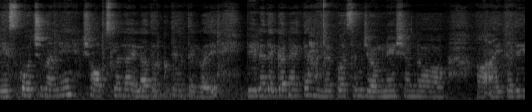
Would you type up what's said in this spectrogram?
వేసుకోవచ్చు కానీ షాప్స్లలో ఎలా దొరుకుతాయో తెలియదు. వీళ్ళ దగ్గరనైతే హండ్రెడ్ పర్సెంట్ జర్మినేషన్ అవుతుంది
